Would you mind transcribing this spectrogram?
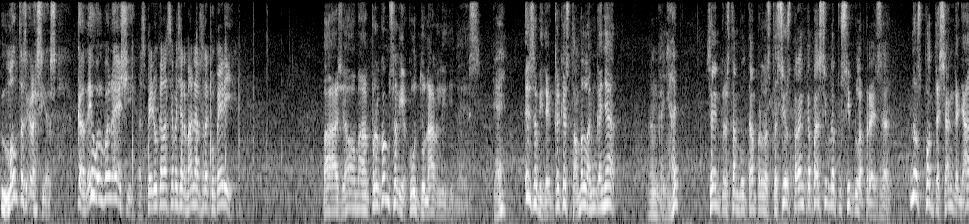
Moltes gràcies. Que Déu el beneixi. Espero que la seva germana es recuperi. Vaja, home, però com se li acut donar-li diners? Què? És evident que aquest home l'ha enganyat. Enganyat? Sempre està envoltant per l'estació esperant que passi una possible presa. No es pot deixar enganyar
